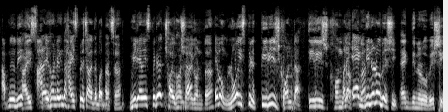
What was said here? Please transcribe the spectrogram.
আপনি যদি আড়াই ঘণ্টা কিন্তু হাই স্পিডে চালাতে পারবেন আচ্ছা। মিডিয়াম স্পিডে ছয় ঘণ্টা ঘণ্টা। এবং লো স্পিডে তিরিশ ঘণ্টা তিরিশ ঘণ্টা মানে একদিনেরও বেশি একদিনেরও বেশি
